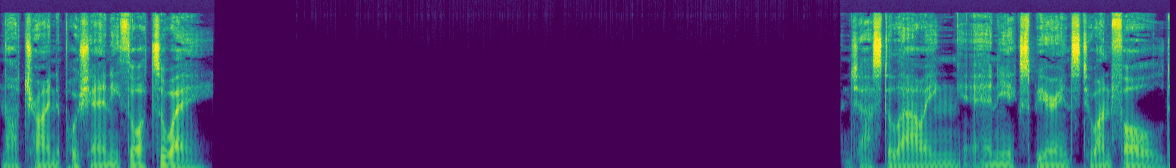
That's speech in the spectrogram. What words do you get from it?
not trying to push any thoughts away. Just allowing any experience to unfold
